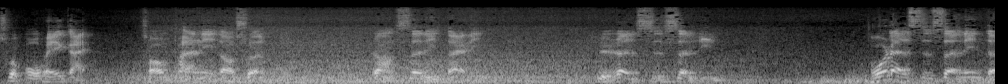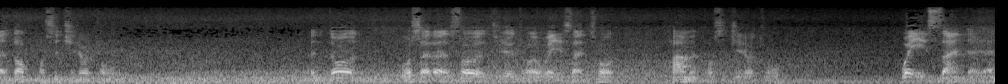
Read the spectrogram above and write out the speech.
初步悔改，从叛逆到顺服，让圣灵带领，去认识圣灵。不认识圣灵的都不是基督徒。很多我承认说基督徒的伪善错，他们不是基督徒。伪善的人，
